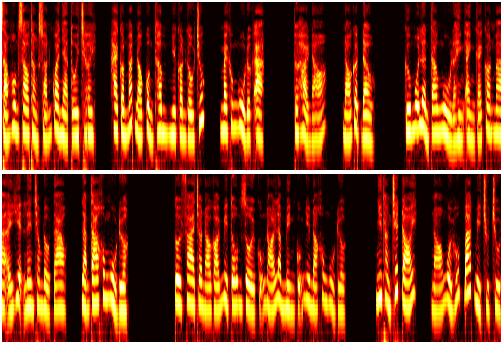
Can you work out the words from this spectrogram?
sáng hôm sau thằng xoắn qua nhà tôi chơi. Hai con mắt nó cuồng thâm như con gấu trúc. Mày không ngủ được à? Tôi hỏi nó. Nó gật đầu. Cứ mỗi lần tao ngủ là hình ảnh cái con ma ấy hiện lên trong đầu tao. Làm tao không ngủ được. Tôi pha cho nó gói mì tôm rồi cũng nói là mình cũng như nó không ngủ được. Như thằng chết đói. Nó ngồi húp bát mì chụt chụt.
